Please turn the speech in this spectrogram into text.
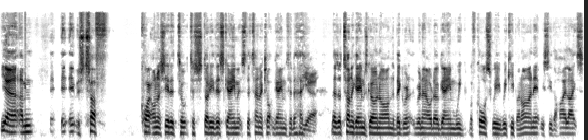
Yeah, I mean, it, it was tough, quite honestly, to, to to study this game. It's the ten o'clock game today. Yeah. there's a ton of games going on. The big Ronaldo game, we of course we we keep an eye on it. We see the highlights,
